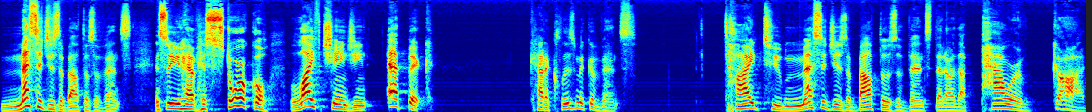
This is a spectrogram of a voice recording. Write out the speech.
messages about those events. And so you have historical, life changing, epic, cataclysmic events tied to messages about those events that are the power of God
